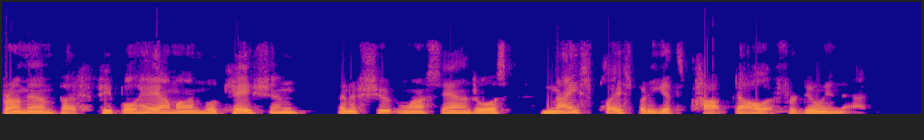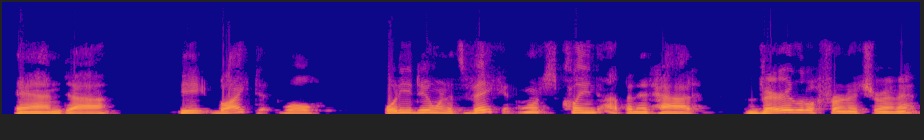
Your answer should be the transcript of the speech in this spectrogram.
from him. But people, hey, I'm on location, going to shoot in Los Angeles. Nice place, but he gets top dollar for doing that. And uh, he liked it. Well, what do you do when it's vacant? Well, it's cleaned up, and it had very little furniture in it,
